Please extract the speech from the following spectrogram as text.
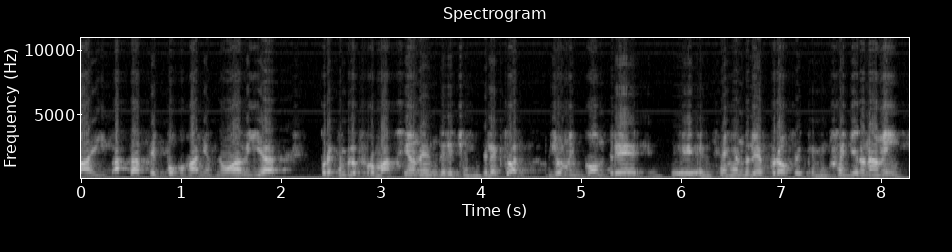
hay, hasta hace pocos años no había, por ejemplo, formación en derechos intelectuales. Yo me encontré eh, enseñándole a profes que me enseñaron a mí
